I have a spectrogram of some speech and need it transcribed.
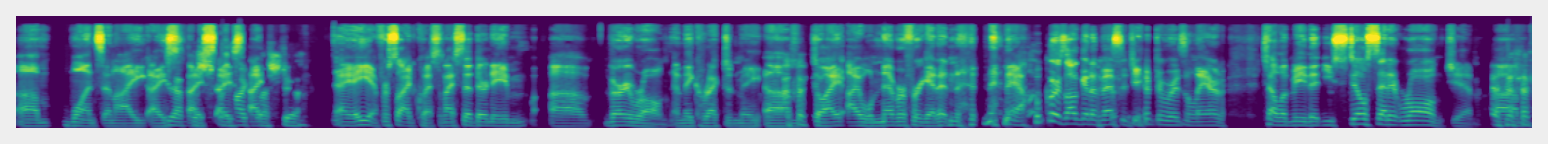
um once, and I I yeah, I, for- I, I, SideQuest, yeah. I- yeah for side quest, and I said their name uh very wrong, and they corrected me. Um, so I I will never forget it. now, of course, I'll get a message afterwards, Alaire, telling me that you still said it wrong, Jim. Um,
